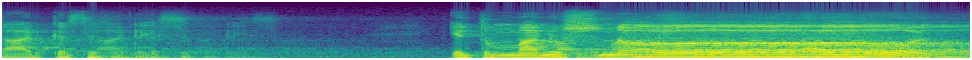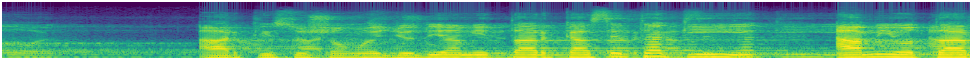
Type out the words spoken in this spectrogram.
কার কাছে ফাটাইছে? এ তো মানুষ নয়। আর কিছু সময় যদি আমি তার কাছে থাকি, আমিও তার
